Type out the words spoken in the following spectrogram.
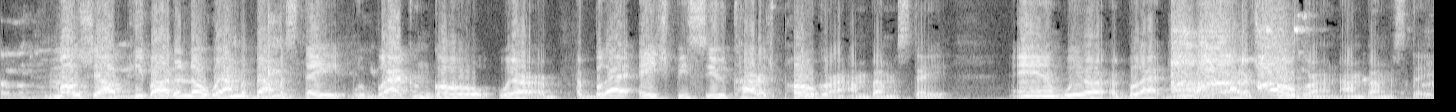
Most y'all people ought to know where I'm Alabama State. We're black and gold. We are a, a black HBCU college program. I'm Alabama State, and we are a black D1 college program. I'm Alabama State.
